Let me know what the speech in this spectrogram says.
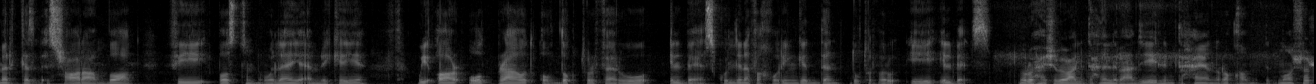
مركز الاستشعار عن بعد في بوسطن ولاية أمريكية We are all proud of Dr. فاروق الباز كلنا فخورين جدا دكتور فاروق إيه الباز نروح يا شباب على الامتحان اللي بعديه. الامتحان رقم 12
